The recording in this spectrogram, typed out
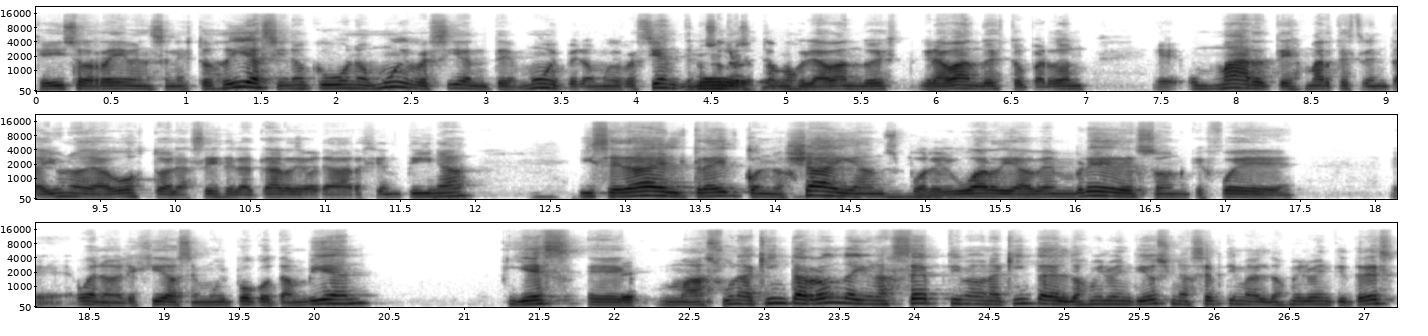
que hizo Ravens en estos días, sino que hubo uno muy reciente, muy pero muy reciente. Nosotros estamos grabando, grabando esto, perdón, eh, un martes, martes 31 de agosto a las 6 de la tarde, hora argentina, y se da el trade con los Giants por el guardia Ben Bredeson, que fue, eh, bueno, elegido hace muy poco también, y es eh, más una quinta ronda y una séptima, una quinta del 2022 y una séptima del 2023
